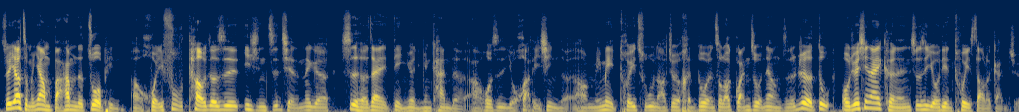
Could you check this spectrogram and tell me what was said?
所以要怎么样把他们的作品啊回复到就是疫情之前的那个适合在电影院里面看的啊，或是有话题性的，然后每每推出，然后就很多人受到关注那样子的热度，我觉得现在可能就是有点退烧的感觉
